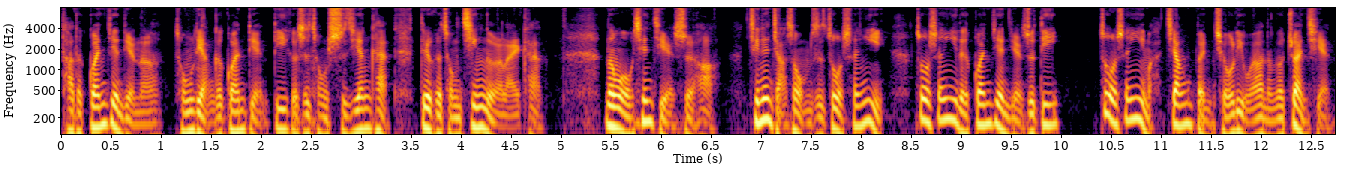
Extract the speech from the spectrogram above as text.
它的关键点呢？从两个观点，第一个是从时间看，第二个从金额来看。那么我先解释哈，今天假设我们是做生意，做生意的关键点是第一，做生意嘛，将本求利，我要能够赚钱，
